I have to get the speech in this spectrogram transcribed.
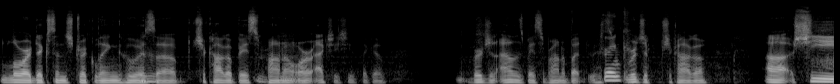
Laura Dixon Strickling, who is Mm-hmm. a Chicago-based soprano, or actually she's like a Virgin Islands-based soprano, but is Drink. originally from Chicago. Uh, she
